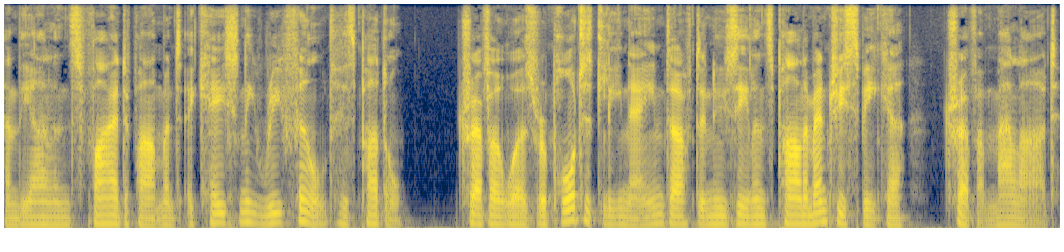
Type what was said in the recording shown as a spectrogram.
and the island's fire department occasionally refilled his puddle. Trevor was reportedly named after New Zealand's parliamentary speaker, Trevor Mallard.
